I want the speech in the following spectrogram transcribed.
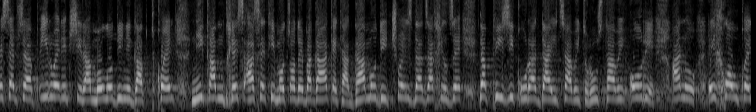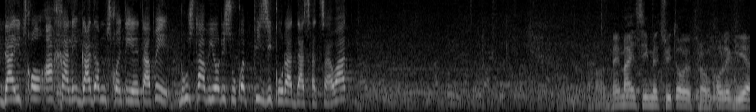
ინტერესებს პირველ რიგში რა მოლოდინი გაქვთ თქვენ ნიკამ დღეს ასეთი მოწოდება გააკეთა. გამოდი ჩვენს დაძახილზე და ფიზიკურად დაიცავით რუსთავი 2 ანუ ეხლა უკვე დაიწყო ახალი გადამწყვეტი ეტაპი. რუსთავი 2-ის უკვე ფიზიკურად დასაცავად მე მაინც იმეც ვიტოვებ, რომ კოლეგია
